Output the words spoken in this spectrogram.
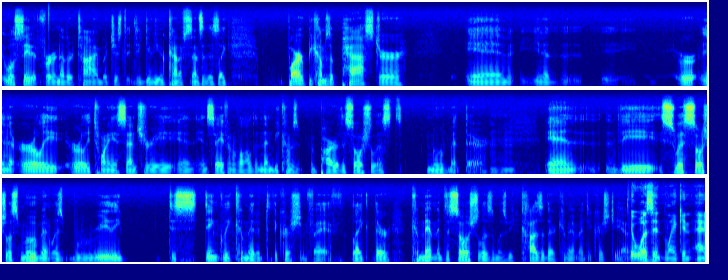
we'll save it for another time. But just to, to give you a kind of sense of this, like Barth becomes a pastor in you know. Er, in the early early 20th century in in Safenwil, and then becomes part of the socialist movement there. Mm-hmm. And the Swiss socialist movement was really distinctly committed to the Christian faith. Like their commitment to socialism was because of their commitment to Christianity. It wasn't like an e-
